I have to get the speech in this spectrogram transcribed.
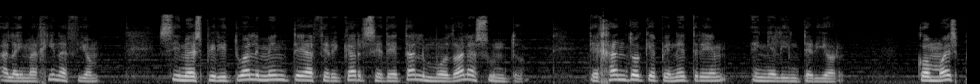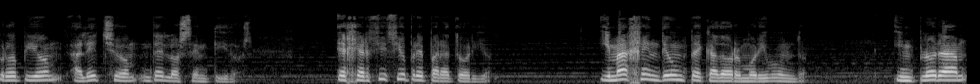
a la imaginación, sino espiritualmente acercarse de tal modo al asunto, dejando que penetre en el interior, como es propio al hecho de los sentidos. Ejercicio preparatorio. Imagen de un pecador moribundo. Implora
